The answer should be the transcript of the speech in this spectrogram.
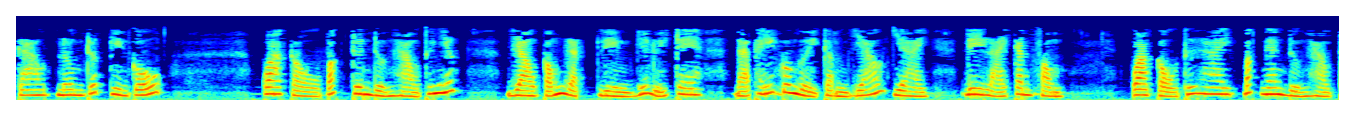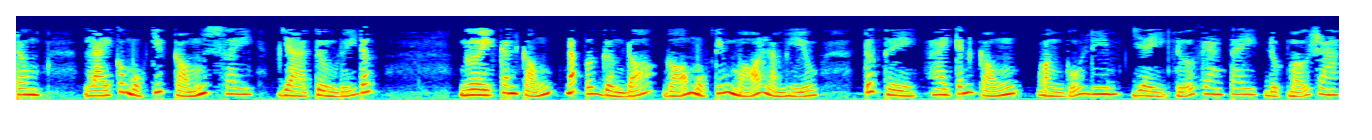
cao nôm rất kiên cố. Qua cầu bắc trên đường hào thứ nhất, vào cổng gạch liền với lũy tre, đã thấy có người cầm giáo dài đi lại canh phòng. Qua cầu thứ hai bắt ngang đường hào trong, lại có một chiếc cổng xây và tường lũy đất. Người canh cổng nắp ở gần đó gõ một tiếng mỏ làm hiệu, tức thì hai cánh cổng bằng gỗ liêm dày nửa gang tay được mở ra.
